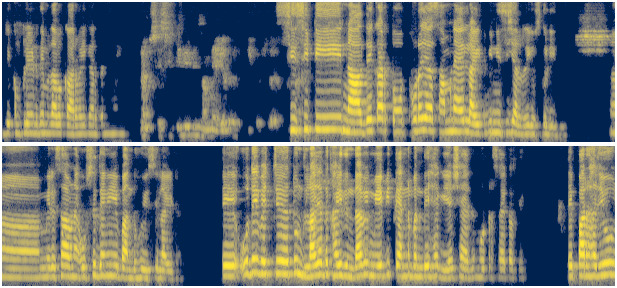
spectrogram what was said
ਜੇ ਕੰਪਲੇਂਟ ਦੇ ਮੁਤਾਬਕ ਕਾਰਵਾਈ ਕਰ ਦਿੰਦੇ ਹਾਂ। ਸੀਸੀਟੀਵੀ ਵੀ ਸਾਹਮਣੇ ਕੀ ਕੁਝ? ਸੀਸੀਟੀ ਨਾਲ ਦੇ ਘਰ ਤੋਂ ਥੋੜਾ ਜਿਹਾ ਸਾਹਮਣੇ ਹੈ ਲਾਈਟ ਵੀ ਨਹੀਂ ਸੀ ਚੱਲ ਰਹੀ ਉਸ ਗਲੀ ਦੀ। ਅ ਮੇਰੇ ਹਿਸਾਬ ਨਾਲ ਉਸੇ ਦਿਨ ਹੀ ਇਹ ਬੰਦ ਹੋਈ ਸੀ ਲਾਈਟ ਤੇ ਉਹਦੇ ਵਿੱਚ ਧੁੰਦਲਾ ਜਿਹਾ ਦਿਖਾਈ ਦਿੰਦਾ ਵੀ ਮੇਬੀ ਤਿੰਨ ਬੰਦੇ ਹੈਗੇ ਆ ਸ਼ਾਇਦ ਮੋਟਰਸਾਈਕਲ ਤੇ। ਤੇ ਪਰ ਹਜੇ ਉਹ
